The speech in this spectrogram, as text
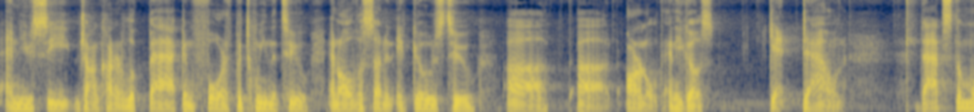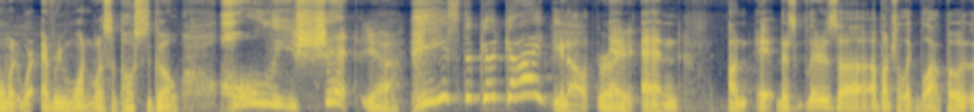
and you see John Connor look back and forth between the two, and all of a sudden it goes to uh, uh, Arnold, and he goes, "Get down." That's the moment where everyone was supposed to go, "Holy shit!" Yeah. he's the good guy, you know, Right. And, and on it, there's there's a, a bunch of like blog posts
